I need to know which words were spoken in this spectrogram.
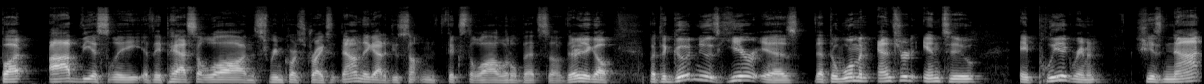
But obviously, if they pass a law and the Supreme Court strikes it down, they got to do something to fix the law a little bit. So there you go. But the good news here is that the woman entered into a plea agreement. She has not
